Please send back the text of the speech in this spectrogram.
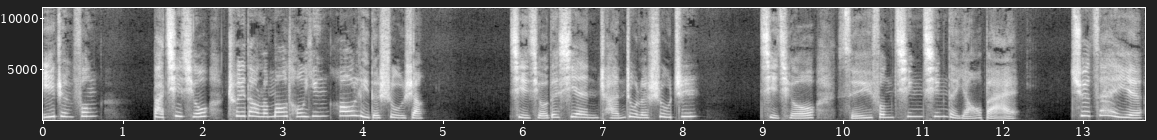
一阵风把气球吹到了猫头鹰奥利的树上。气球的线缠住了树枝，气球随风轻轻地摇摆，却再也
